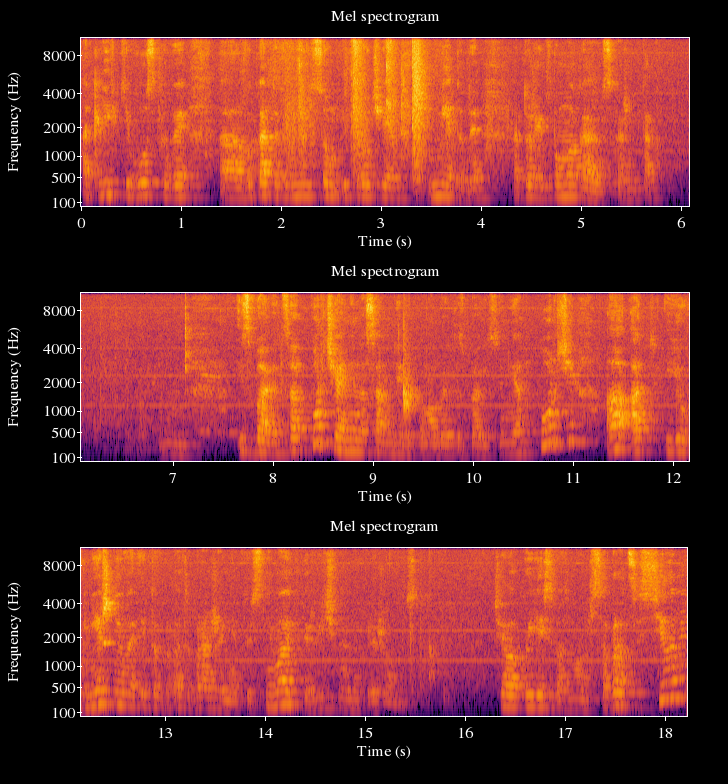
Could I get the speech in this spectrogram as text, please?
отливки восковые, э, выкатывание лицом и прочие методы, которые помогают, скажем так, избавиться от порчи, они на самом деле помогают избавиться не от порчи, а от ее внешнего отображения, то есть снимают первичную напряженность. Человеку есть возможность собраться с силами,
